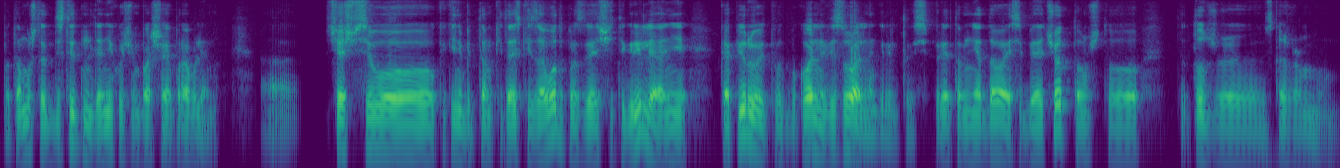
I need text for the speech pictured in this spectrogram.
потому что это действительно для них очень большая проблема. А, чаще всего какие-нибудь там китайские заводы, производящие эти грили, они копируют вот буквально визуально гриль, то есть при этом не отдавая себе отчет о том, что тот же, скажем,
